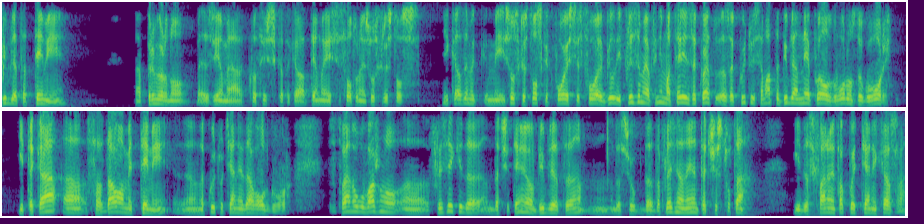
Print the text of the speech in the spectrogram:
Библията теми, а, примерно, е, взимаме класическа такава тема е естеството на Исус Христос. И казваме Исус Христос какво естество е бил и влизаме в едни материи, за, която, за които и самата Библия не е поела отговорност да говори. И така а, създаваме теми, а, на които тя не дава отговор. Затова е много важно, влизайки да, да четеме в Библията, да, си, да, да влезе на нейната чистота и да схванеме това, което тя ни казва,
